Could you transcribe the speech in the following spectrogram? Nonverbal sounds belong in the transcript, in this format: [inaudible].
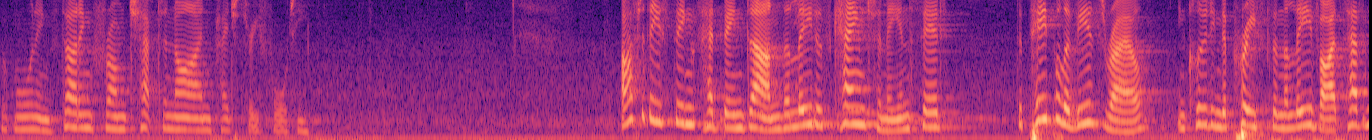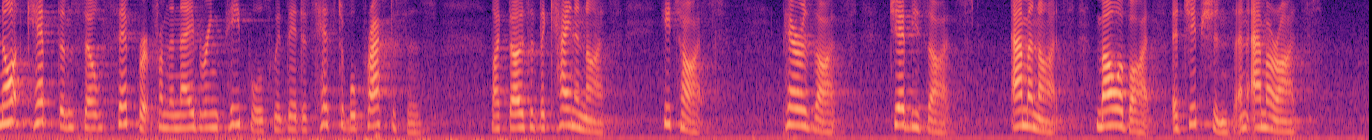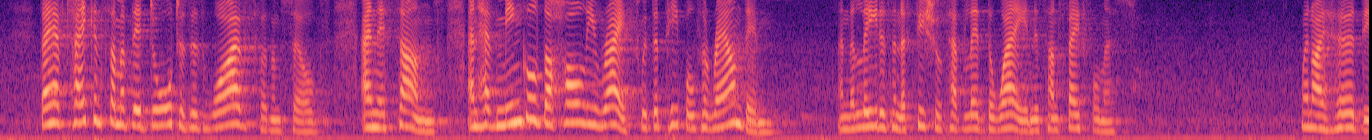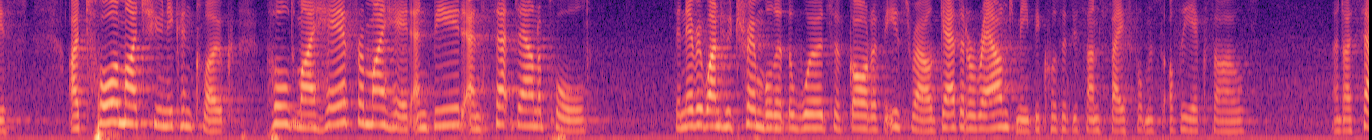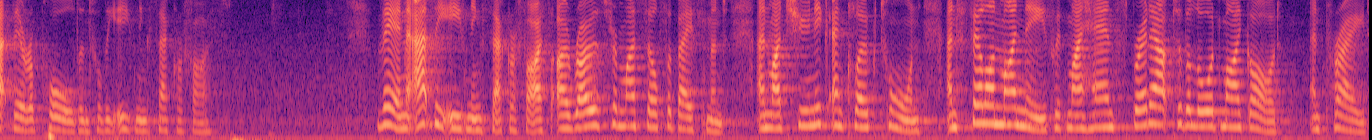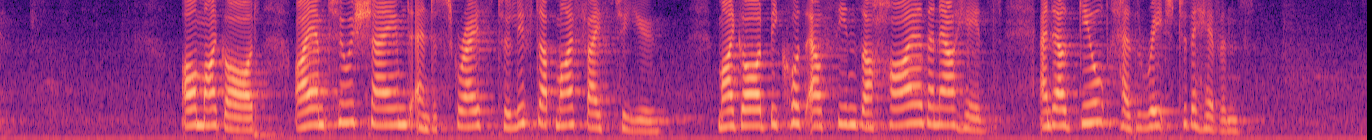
Good morning. Starting from chapter 9, page 340. After these things had been done, the leaders came to me and said, The people of Israel, including the priests and the Levites, have not kept themselves separate from the neighbouring peoples with their detestable practices, like those of the Canaanites, Hittites, Perizzites, Jebusites, Ammonites, Moabites, Egyptians, and Amorites. They have taken some of their daughters as wives for themselves and their sons, and have mingled the holy race with the peoples around them. And the leaders and officials have led the way in this unfaithfulness. When I heard this, I tore my tunic and cloak, pulled my hair from my head and beard, and sat down appalled. Then everyone who trembled at the words of God of Israel gathered around me because of this unfaithfulness of the exiles. And I sat there appalled until the evening sacrifice. Then, at the evening sacrifice, I rose from my self abasement, and my tunic and cloak torn, and fell on my knees with my hands spread out to the Lord my God, and prayed. O my God, I am too ashamed and disgraced to lift up my face to you. My God, because our sins are higher than our heads, and our guilt has reached to the heavens.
